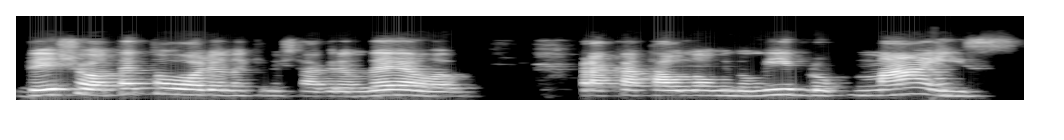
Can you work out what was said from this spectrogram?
deixa eu até tô olhando aqui no Instagram dela para catar o nome do livro, mas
